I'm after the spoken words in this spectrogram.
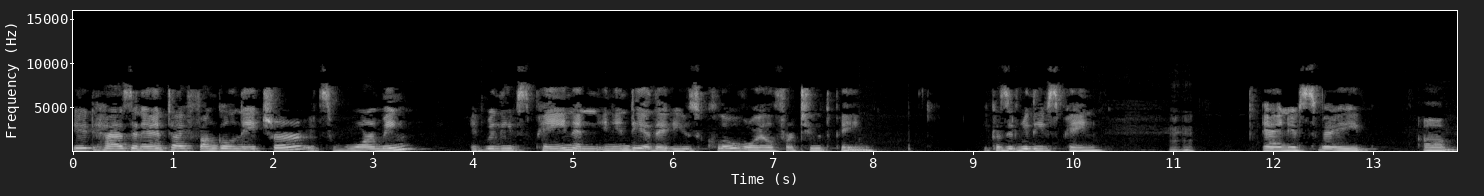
it has an antifungal nature. It's warming. It relieves pain. And in India, they use clove oil for tooth pain because it relieves pain. Mm-hmm. And it's very um,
